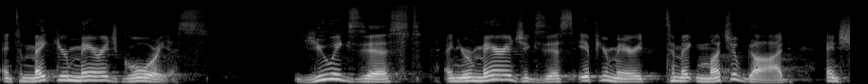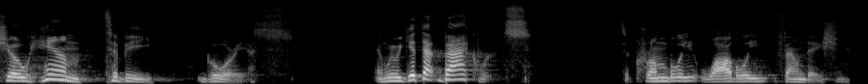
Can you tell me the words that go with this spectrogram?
and to make your marriage glorious. You exist and your marriage exists, if you're married, to make much of God and show Him to be glorious. And when we get that backwards, It's a crumbly, wobbly foundation.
